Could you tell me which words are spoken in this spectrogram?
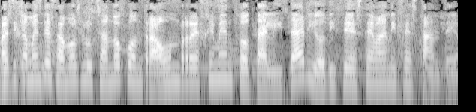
Básicamente estamos luchando contra un régimen totalitario, dice este manifestante.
